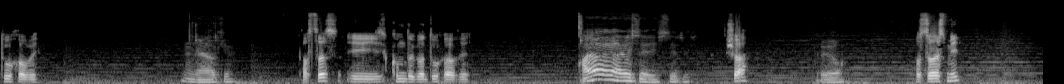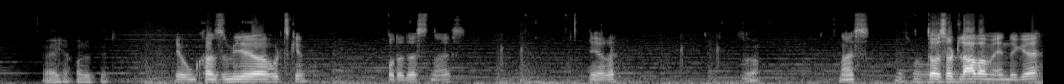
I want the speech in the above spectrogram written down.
durch habe ich. Ja, okay. Passt das? Ich komm da gerade durch ich. Ah, ja, ja, ich sehe dich, ich sehe dich. Schau, Ja, hast du alles mit? ja, ich hab alles mit. Ja, und kannst du mir Holz geben? Oder das? Nice. Ehre. So, Nice. Da ist halt Lava am Ende, gell?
